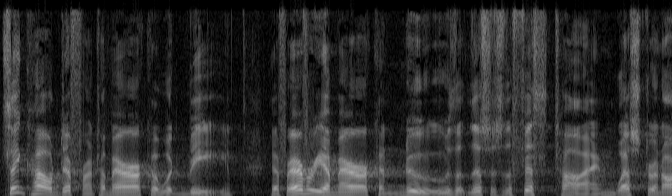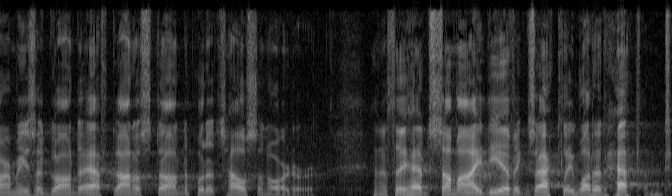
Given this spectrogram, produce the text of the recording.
Think how different America would be if every American knew that this is the fifth time Western armies have gone to Afghanistan to put its house in order. And if they had some idea of exactly what had happened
